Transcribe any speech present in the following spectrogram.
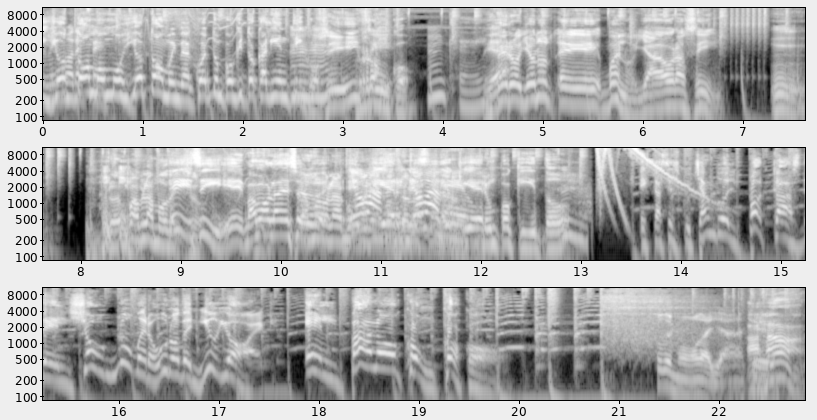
Si yo tomo, mo- yo tomo y me acuerdo un poquito calientico, Ujú. Sí, sí. ronco. Ok. Pero yo no, eh, bueno, ya ahora sí. Pero después hablamos de Mm. Sí, eso. sí, eh, vamos a hablar de eso. Vamos a hablar con eso. viernes, Yo si babeo. Dios quiere un poquito. Estás escuchando el podcast del show número uno de New York, El Palo con Coco. de moda ya. que Ajá.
